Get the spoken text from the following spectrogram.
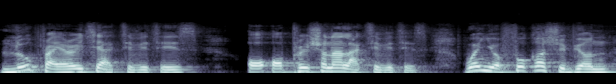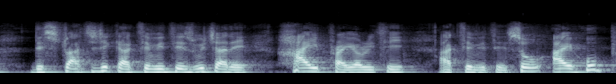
low priority activities or operational activities when your focus should be on the strategic activities, which are the high priority activities. So I hope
